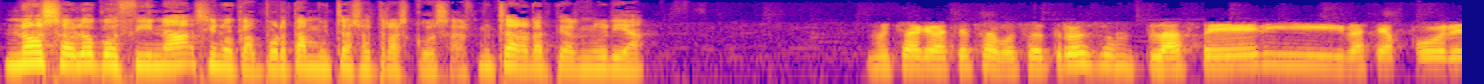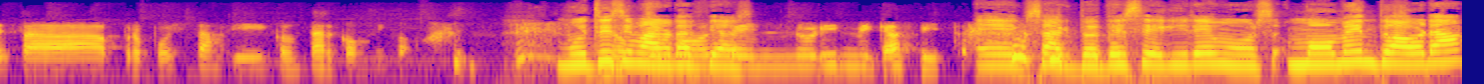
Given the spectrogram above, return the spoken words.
no solo cocina, sino que aporta muchas otras cosas. Muchas gracias, Nuria. Muchas gracias a vosotros, un placer y gracias por esta propuesta y contar conmigo. Muchísimas gracias. En. Exacto, te seguiremos. Momento ahora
